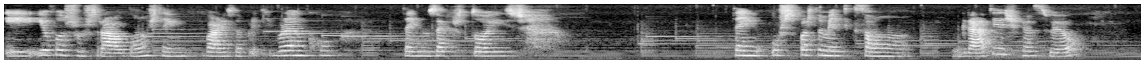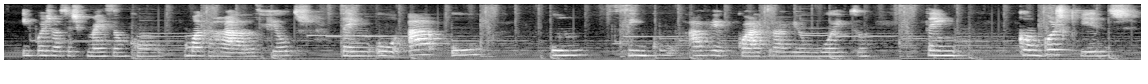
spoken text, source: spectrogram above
E eu vou-vos mostrar alguns, tem vários a preto e branco, tem os F2, tem os supostamente que são grátis, penso eu, e depois vocês começam com uma carrada de filtros, tem o AU15, AV4, AV8, tem com cores quentes,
